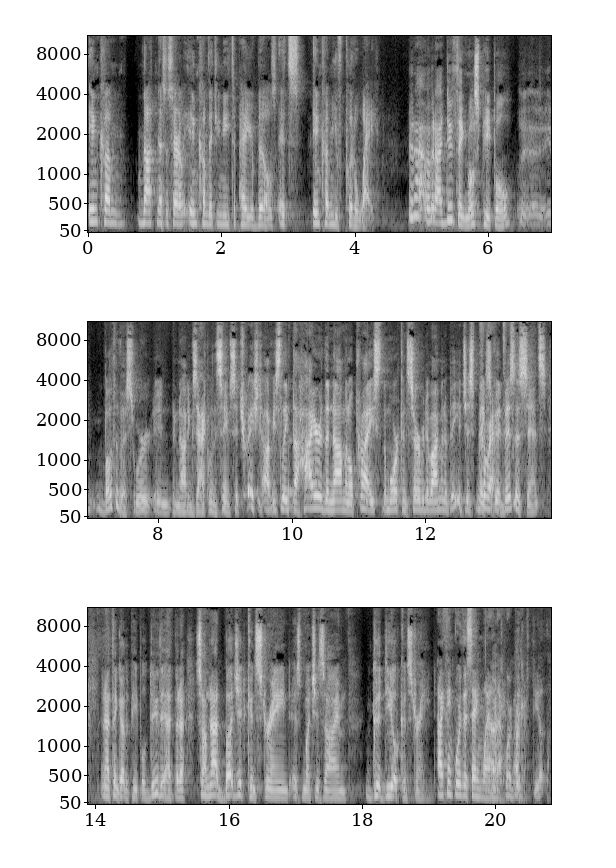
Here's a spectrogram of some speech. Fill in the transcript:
income, not necessarily income that you need to pay your bills. It's income you've put away. And I, but I do think most people, uh, both of us, were in not exactly the same situation. Obviously, the higher the nominal price, the more conservative I'm going to be. It just makes Correct. good business sense, and I think other people do that. But uh, so I'm not budget constrained as much as I'm good deal constrained. I think we're the same way on that. We're good okay. deal.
